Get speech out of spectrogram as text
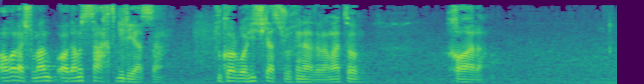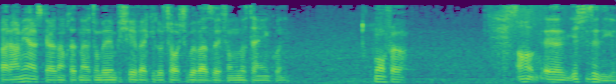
آقا رش من آدم سختگیری هستم. تو کار با هیچ کس شوخی ندارم حتی خواهرم. برای همین عرض کردم خدمتتون بریم پیش وکیل و چارچوب وظایفمون رو تعیین کنیم. موافقم. آها یه چیز دیگه.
